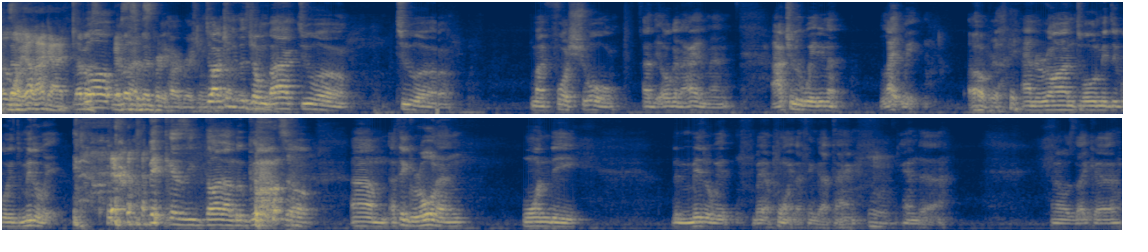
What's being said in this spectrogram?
was like, "Oh, that guy." That must, Well- that must have been pretty heartbreaking. So I actually, to jump back to uh, to uh, my first show at the Oregon Ironman, I actually weighed in at lightweight, Oh, really? and Ron told me to go into middleweight because he thought I looked good. So um, I think Roland won the the middleweight by a point. I think that time, Mm. and uh, and I was like, uh,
